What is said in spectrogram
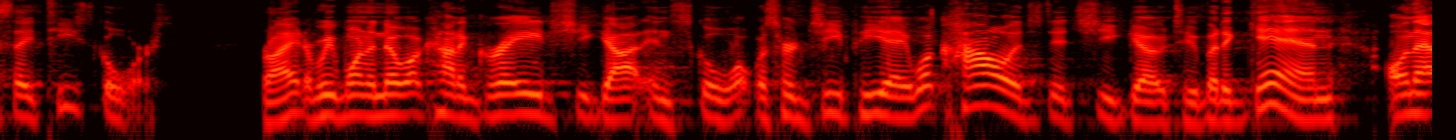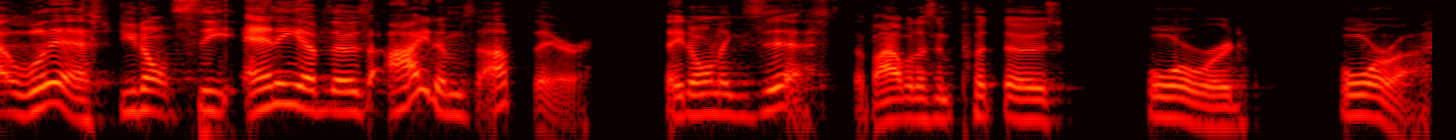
SAT scores right? Or we want to know what kind of grade she got in school. What was her GPA? What college did she go to? But again, on that list, you don't see any of those items up there. They don't exist. The Bible doesn't put those forward for us.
